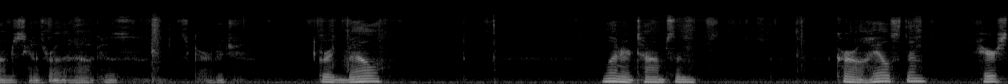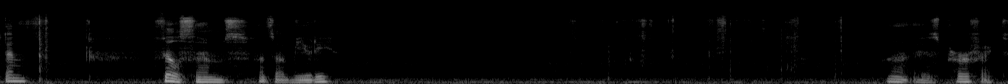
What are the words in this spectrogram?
I'm just gonna throw that out because it's garbage. Greg Bell. Leonard Thompson, Carl Hailston, Hairston, Phil Simms, that's a beauty. That is perfect.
